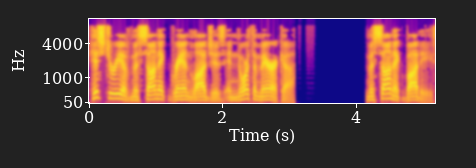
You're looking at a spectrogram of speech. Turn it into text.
History of Masonic Grand Lodges in North America Masonic bodies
